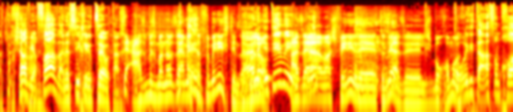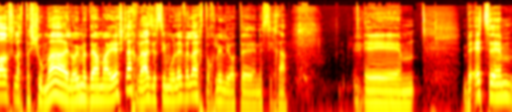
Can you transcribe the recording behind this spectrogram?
את עכשיו יפה והנסיך ירצה אותך. אז בזמנו זה היה מסר פמיניסטי, זה היה לגיטימי. אז זה היה כן. ממש פיני, זה, אתה יודע, זה לשבור חומות. תורידי את האף המכוער שלך, את השומה, אלוהים יודע מה יש לך, ואז ישימו לב אלייך, תוכלי להיות אה, נסיכה. אמ, בעצם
